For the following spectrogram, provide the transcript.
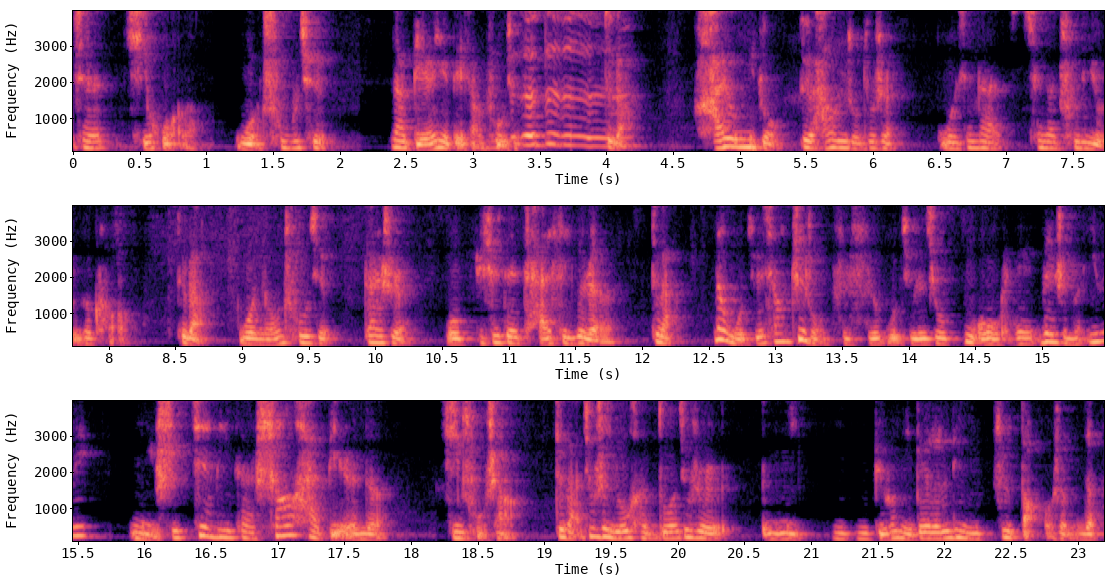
现在起火了，我出不去，那别人也别想出去，对对对对，对吧？还有一种，对，还有一种就是，我现在现在出去有一个口，对吧？我能出去，但是我必须得踩死一个人，对吧？那我觉得像这种自私，我觉得就不 OK。为什么？因为你是建立在伤害别人的基础上，对吧？就是有很多，就是你你你，比如说你为了利益自保什么的。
